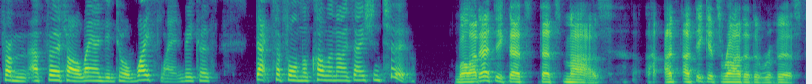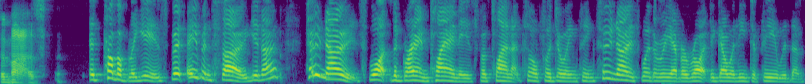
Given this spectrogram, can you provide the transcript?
from a fertile land into a wasteland, because that's a form of colonization too. Well, I don't think that's that's Mars. I, I think it's rather the reverse for Mars. It probably is, but even so, you know, who knows what the grand plan is for planets or for doing things? Who knows whether we have a right to go and interfere with them?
